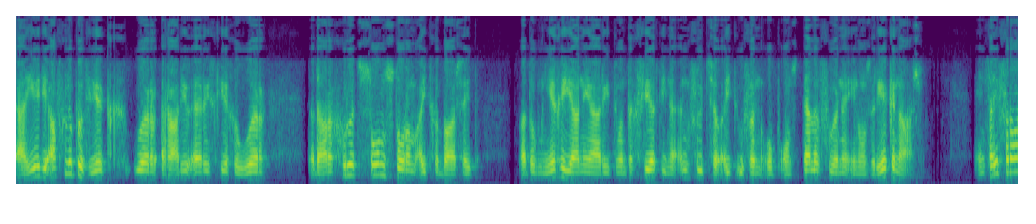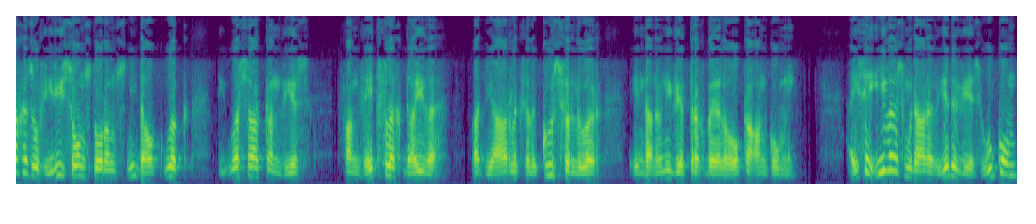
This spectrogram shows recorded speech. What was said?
hy het die afgelope week oor Radio RSG gehoor dat daar 'n groot sonstorm uitgebars het wat op 9 Januarie 2014 'n invloed sou uitoefen op ons telefone en ons rekenaars. En sy vraag is of hierdie sonstorms nie dalk ook die oorsaak kan wees van wetvlugduwe wat jaarliks hulle koers verloor en dan nou nie weer terug by hulle hokke aankom nie. Hy sê iewers moet daar 'n rede wees hoekom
